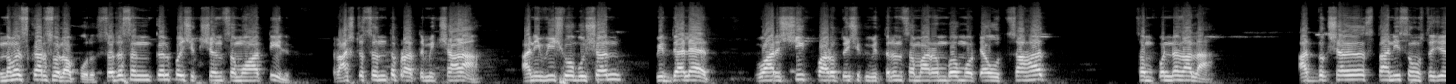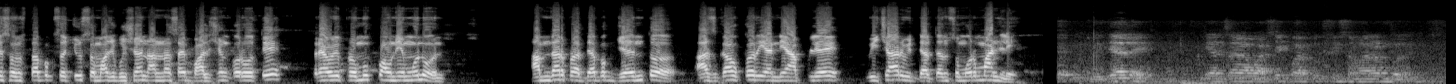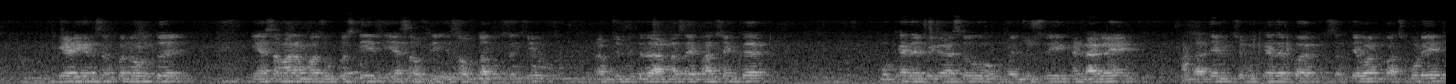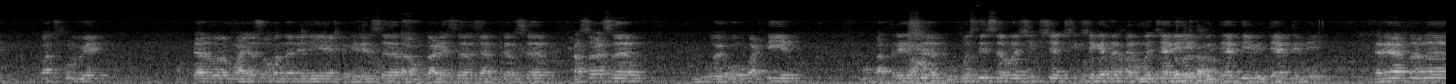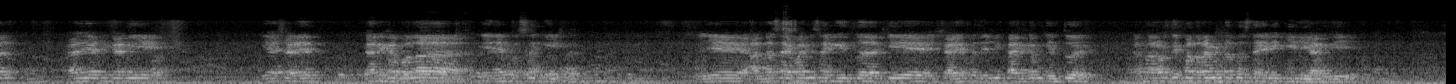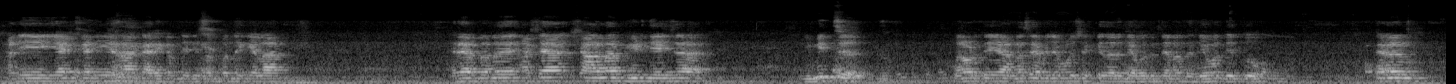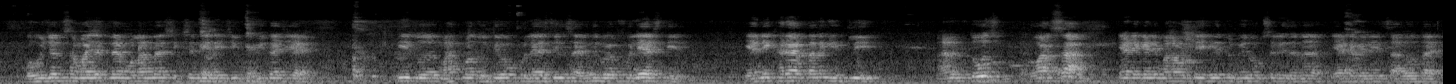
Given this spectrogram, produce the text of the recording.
नमस्कार सोलापूर. सदसंकल्प शिक्षण समूहातील राष्ट्रसंत प्राथमिक शाळा आणि विश्वभूषण विद्यालयात वार्षिक पारितोषिक वितरण समारंभ मोठ्या उत्साहात संपन्न झाला. अध्यक्षस्थानी संस्थेचे संस्थापक सचिव समाजभूषण अण्णासाहेब भालशंकर होते. तर यावेळी प्रमुख पाहुणे म्हणून आमदार प्राध्यापक जयंत आसगावकर यांनी आपले विचार विद्यार्थ्यांसमोर मांडले विद्यालय याचा वार्षिक पारितोषिक समारंभ या ठिकाणी संपन्न होतोय. या समारंभास उपस्थित या संस्थेचे संस्थापक सचिव आमचे मित्र अण्णासाहेब भालशंकर मुख्याध्यापिका सौ मंजुश्री खंडागळे माध्यमिकचे मुख्याध्यापक सत्यवान पाचपुडे पाचपुडवे. त्याचबरोबर माझ्यासोबत आलेले Bhere sir Awatale sir Jankar sir Kasal sir Vaibhav Patil Patre sir उपस्थित सर्व शिक्षक शिक्षकेतर कर्मचारी विद्यार्थी विद्यार्थिनी. खऱ्या अर्थानं आज या ठिकाणी या शाळेत कार्यक्रमाला येण्याप्रसंगी म्हणजे अण्णासाहेबांनी सांगितलं की शाळेमध्ये मी कार्यक्रम घेतोय. मला वाटते पंधरा मिनिटातच तयारी केली अगदी. आणि या ठिकाणी हा कार्यक्रम त्यांनी संपन्न केला. खऱ्या अर्थानं अशा शाळांना भेट द्यायचा निमित्त मला वाटते अण्णासाहेबांच्यामुळे शक्य झालं त्याबद्दल त्यांना धन्यवाद देतो. कारण बहुजन समाजातल्या मुलांना शिक्षण देण्याची भूमिका जी आहे ती महात्मा ज्योतिबा फुले असतील सावित्रीबाई फुले असतील यांनी खऱ्या अर्थाने घेतली. आणि तोच वारसा या ठिकाणी मला वाटते हे तुम्ही लोक सगळेजण या ठिकाणी चालवत आहे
